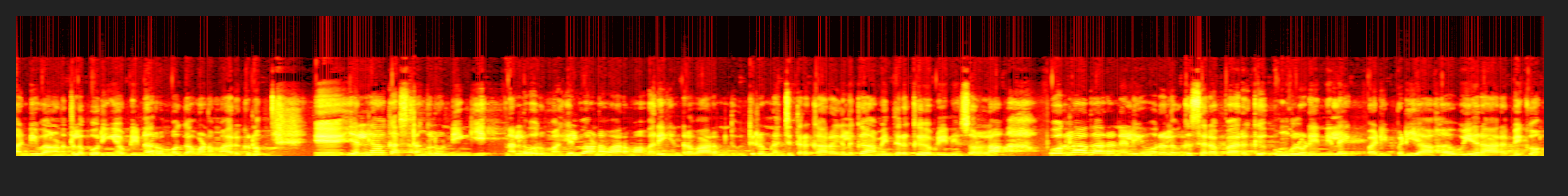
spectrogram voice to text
வண்டி வாகனத்தில் போகிறீங்க அப்படின்னா ரொம்ப கவனமாக இருக்கணும். எல்லா கஷ்டங்களும் நீங்கி நல்ல ஒரு மகிழ்வான வாரமாக வருகின்ற வாரம் இந்த உத்திரம் நட்சத்திரக்காரர்களுக்கு அமைந்திருக்கு அப்படின்னு சொல்லலாம். பொருளாதார நிலையும் ஓரளவுக்கு சிறப்பாக இருக்குது உங்களுடைய நிலை படிப்படியாக உயர ஆரம்பிக்கும்.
